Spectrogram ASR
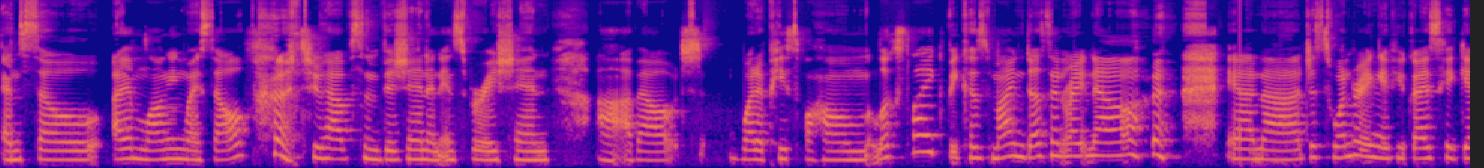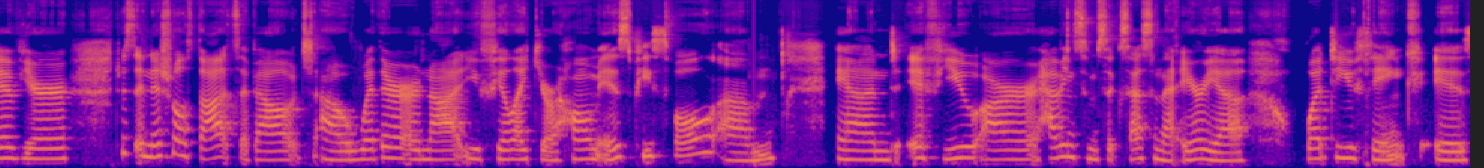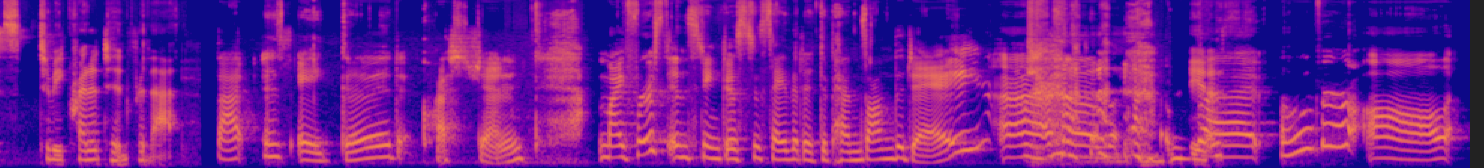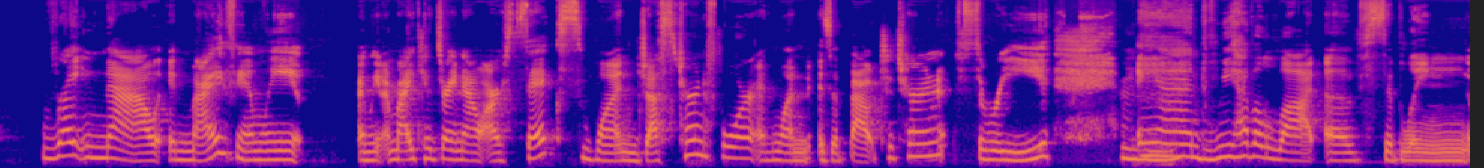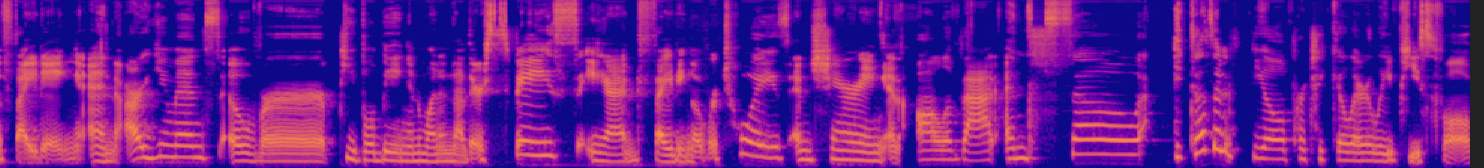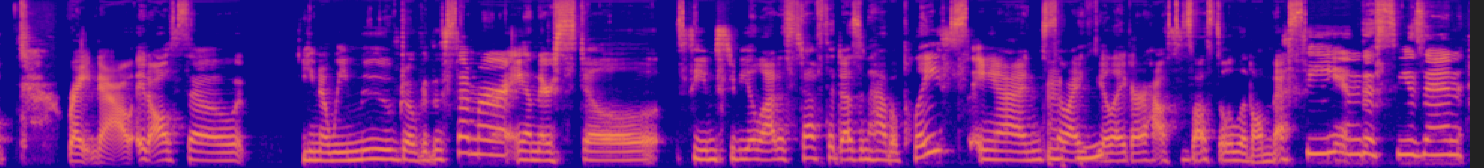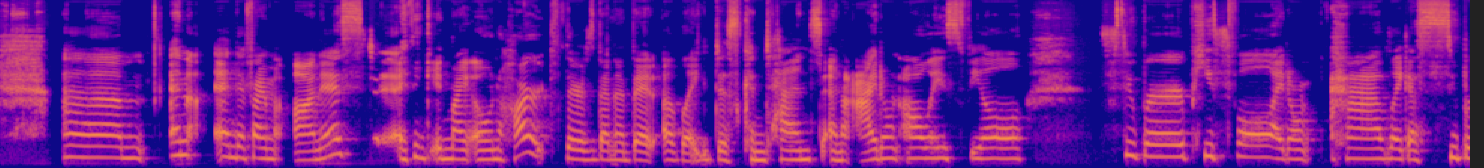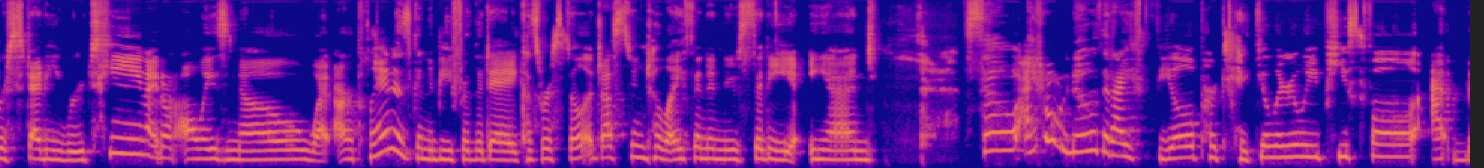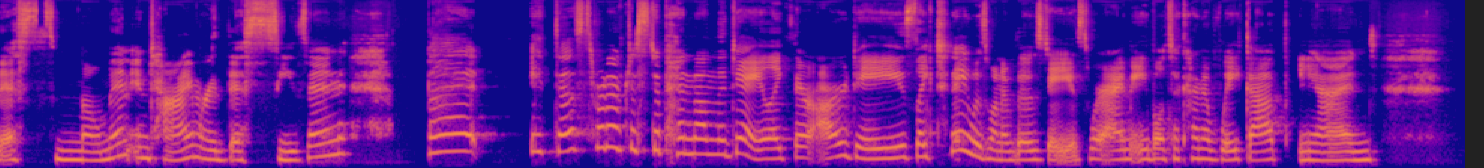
And so I am longing myself to have some vision and inspiration uh, about what a peaceful home looks like because mine doesn't right now. and uh, just wondering if you guys could give your just initial thoughts about uh, whether or not you feel like your home is peaceful. Um, and if you are having some success in that area, what do you think is to be credited for that? That is a good question. My first instinct is to say that it depends on the day. Um, yes. But overall, right now in my family, I mean, my kids right now are six. One just turned four, and one is about to turn 3 mm-hmm. And we have a lot of sibling fighting and arguments over people being in one another's space and fighting over toys and sharing and all of that. And so it doesn't feel particularly peaceful right now. It also you know, we moved over the summer and there still seems to be a lot of stuff that doesn't have a place. And so mm-hmm. I feel like our house is also a little messy in this season. Um, and, and if I'm honest, I think in my own heart, there's been a bit of like discontent and I don't always feel super peaceful. I don't have like a super steady routine. I don't always know what our plan is going to be for the day because we're still adjusting to life in a new city. And so I don't know that I feel particularly peaceful at this moment in time or this season, but it does sort of just depend on the day. Like there are days, like today was one of those days where I'm able to kind of wake up and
